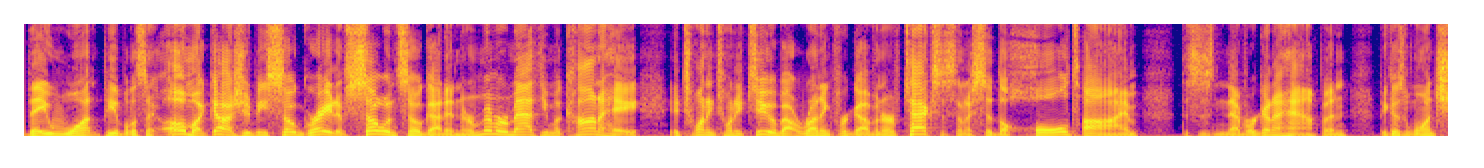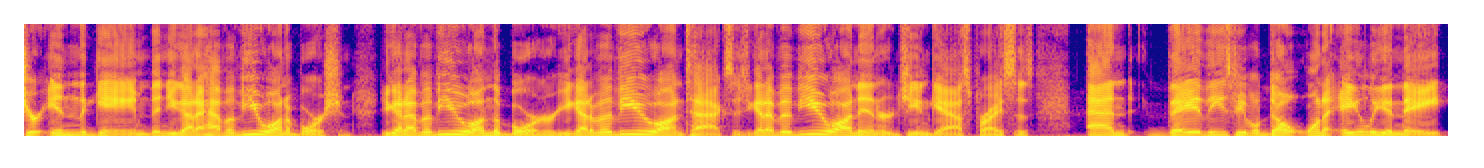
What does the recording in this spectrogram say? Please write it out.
they want people to say, oh my gosh, it'd be so great if so and so got in there. Remember Matthew McConaughey in 2022 about running for governor of Texas? And I said the whole time, this is never going to happen because once you're in the game, then you got to have a view on abortion. You got to have a view on the border. You got to have a view on taxes. You got to have a view on energy and gas prices. And they, these people don't want to alienate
